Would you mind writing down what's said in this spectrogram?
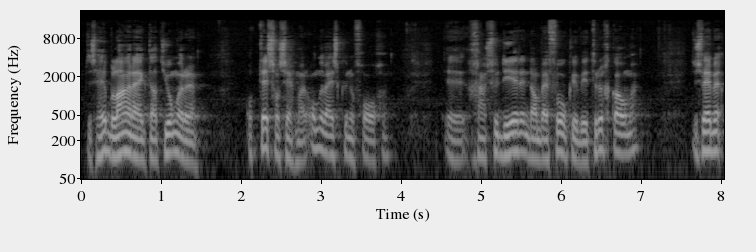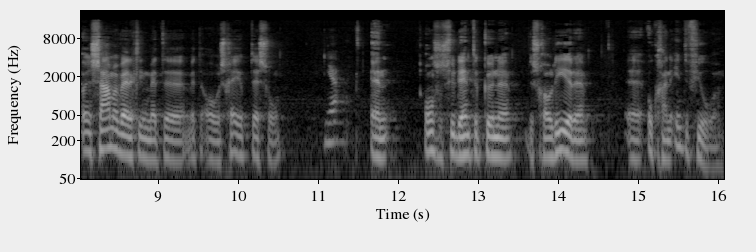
Het is heel belangrijk dat jongeren op Texel zeg maar onderwijs kunnen volgen, gaan studeren en dan bij voorkeur weer terugkomen. Dus we hebben een samenwerking met de, met de OSG op Texel. ja, En onze studenten kunnen de scholieren eh, ook gaan interviewen.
